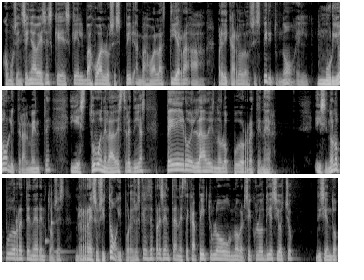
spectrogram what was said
como se enseña a veces, que es que él bajó a, los bajó a la tierra a predicarle a los espíritus. No, él murió literalmente y estuvo en el Hades tres días, pero el Hades no lo pudo retener. Y si no lo pudo retener, entonces resucitó. Y por eso es que se presenta en este capítulo 1, versículo 18, diciendo,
